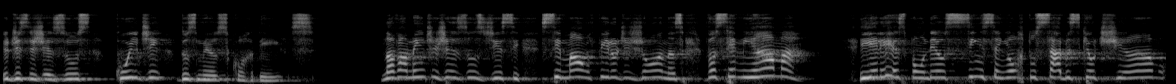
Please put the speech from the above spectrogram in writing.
E disse Jesus: Cuide dos meus cordeiros. Novamente Jesus disse: Simão, filho de Jonas, você me ama? E ele respondeu: Sim, Senhor, tu sabes que eu te amo.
